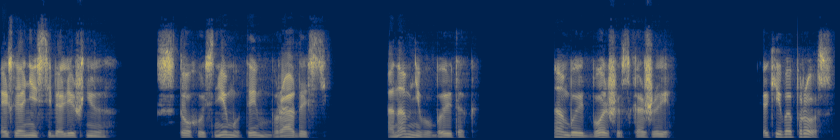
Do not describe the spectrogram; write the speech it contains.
Если они с тебя лишнюю стоху снимут, им в радость, а нам не в убыток. Нам будет больше, скажи. Какие вопросы?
